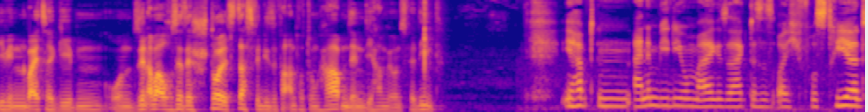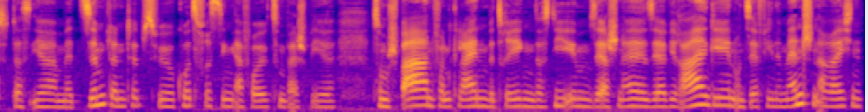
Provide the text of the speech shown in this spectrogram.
die wir ihnen weitergeben und sind aber auch sehr, sehr stolz, dass wir diese Verantwortung haben, denn die haben wir uns verdient. Ihr habt in einem Video mal gesagt, dass es euch frustriert, dass ihr mit simplen Tipps für kurzfristigen Erfolg, zum Beispiel zum Sparen von kleinen Beträgen, dass die eben sehr schnell, sehr viral gehen und sehr viele Menschen erreichen.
